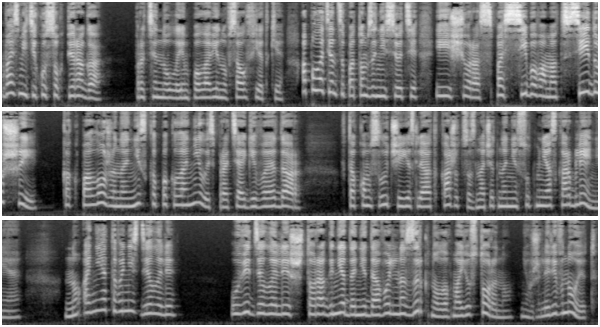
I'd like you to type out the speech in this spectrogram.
возьмите кусок пирога», — протянула им половину в салфетке, «а полотенце потом занесете. И еще раз спасибо вам от всей души». Как положено, низко поклонилась, протягивая дар. В таком случае, если откажутся, значит, нанесут мне оскорбление. Но они этого не сделали. Увидела лишь, что Рогнеда недовольно зыркнула в мою сторону. Неужели ревнует?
